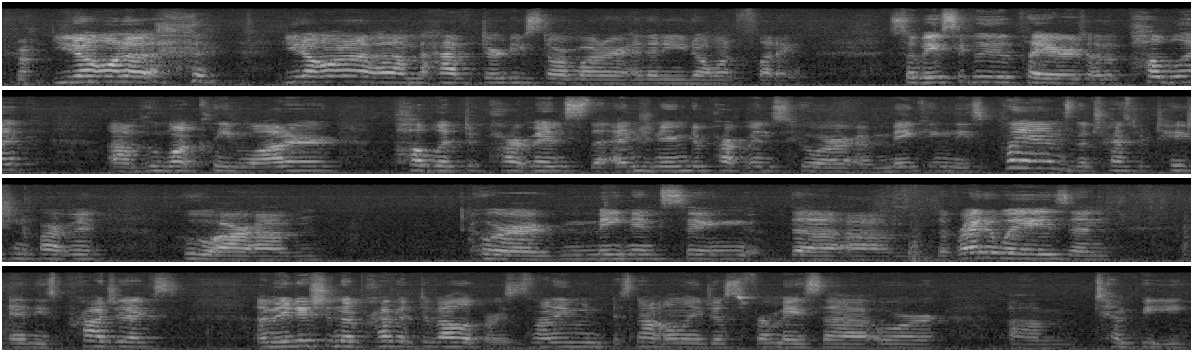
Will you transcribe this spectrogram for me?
you don't want to you don't want to um, have dirty stormwater and then you don't want flooding. So basically, the players are the public um, who want clean water, public departments, the engineering departments who are uh, making these plans, the transportation department who are um, who are maintaining the um, the right of ways and and these projects. Um, in addition, the private developers. It's not even it's not only just for Mesa or um, Tempe,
